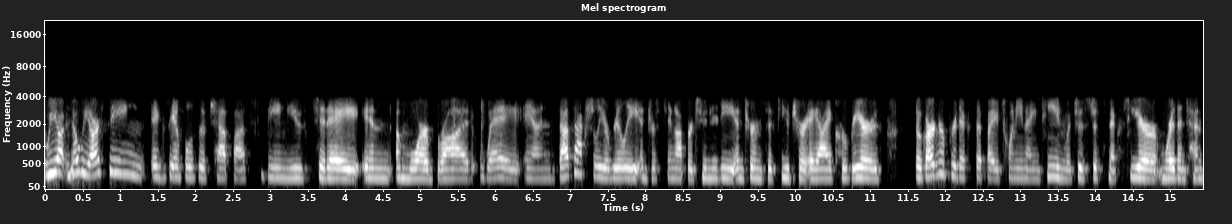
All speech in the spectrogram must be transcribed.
We are no, we are seeing examples of chatbots being used today in a more broad way, and that's actually a really interesting opportunity in terms of future AI careers. So Gartner predicts that by 2019, which is just next year, more than 10%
